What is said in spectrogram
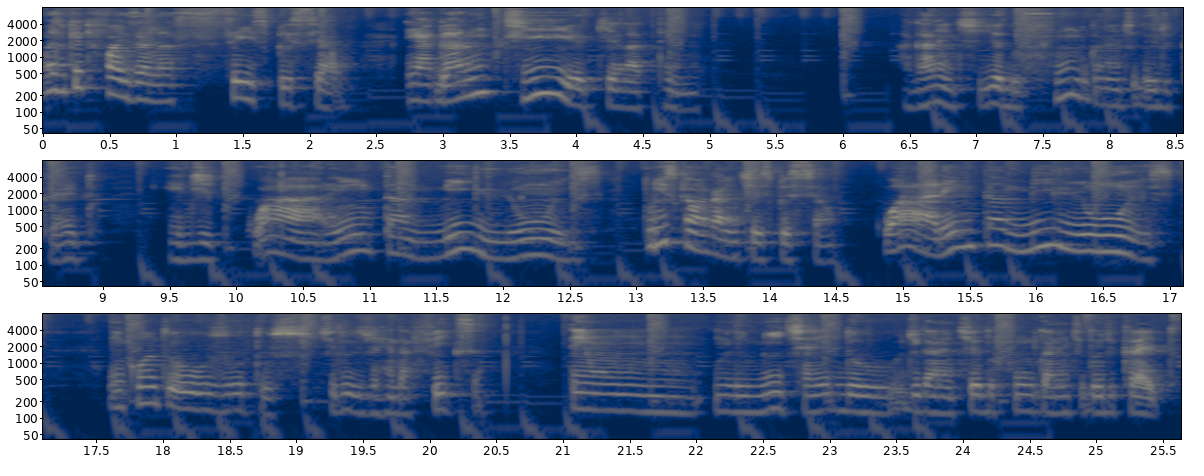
Mas o que, é que faz ela ser especial? É a garantia que ela tem. A garantia do Fundo Garantidor de Crédito é de 40 milhões. Por isso que é uma garantia especial. 40 milhões Enquanto os outros títulos de renda fixa têm um, um limite aí do, de garantia do fundo garantidor de crédito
